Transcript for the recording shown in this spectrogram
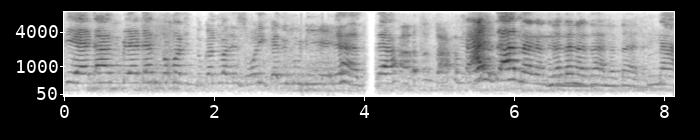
પેડાન પેડાન તમારી દુકાનમાંથી ચોરી કરી લૂડી હતા ના. ના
